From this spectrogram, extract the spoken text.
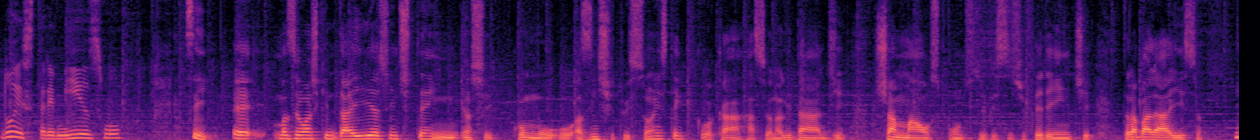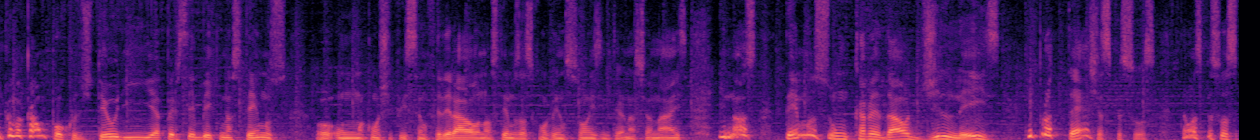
do extremismo. Sim, é, mas eu acho que daí a gente tem, acho como as instituições têm que colocar racionalidade, chamar os pontos de vista diferentes, trabalhar isso e colocar um pouco de teoria, perceber que nós temos uma Constituição Federal, nós temos as convenções internacionais e nós temos um cabedal de leis que protege as pessoas. Então as pessoas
